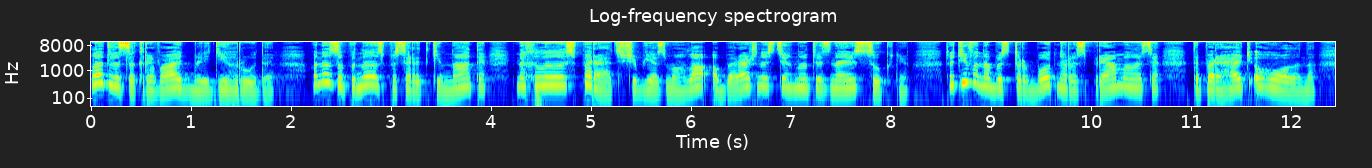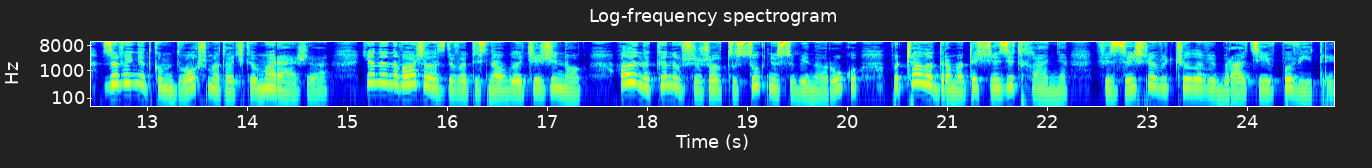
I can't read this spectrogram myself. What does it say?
ледве закривають бліді груди. Вона зупинилась посеред кімнати і нахилилась вперед, щоб я змогла обережно стягнути з неї сукню. Тоді вона безтурботно розпрямилася, тепер геть оголена, за винятком двох шматочків мережева. Я не наважилась дивитись на обличчя жінок, але, накинувши жовту сукню собі на руку, почала драматичне зітхання, фізично відчула вібрації в повітрі.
